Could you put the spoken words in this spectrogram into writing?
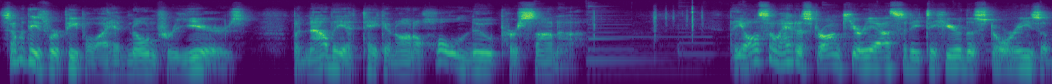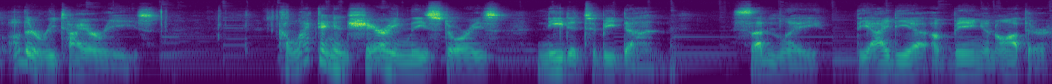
Some of these were people I had known for years, but now they had taken on a whole new persona. They also had a strong curiosity to hear the stories of other retirees. Collecting and sharing these stories needed to be done. Suddenly, the idea of being an author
